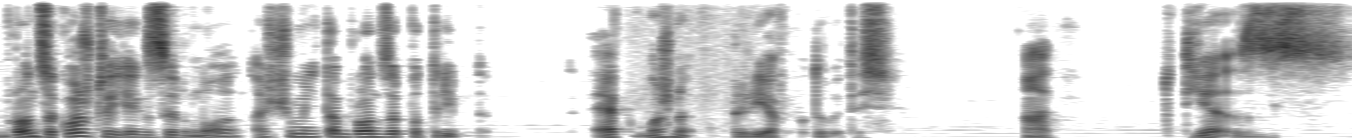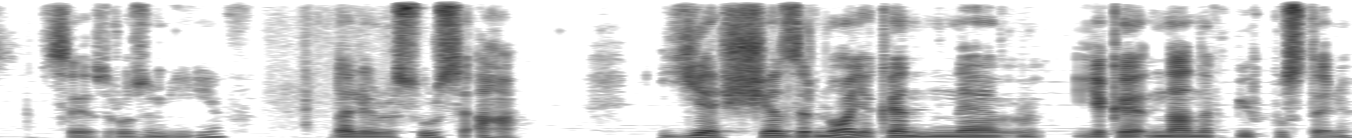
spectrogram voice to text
Бронза коштує як зерно. А що мені та бронза потрібна? Як можна рельєф подивитись? А, тут є. Це зрозумів. Далі ресурси. Ага. Є ще зерно, яке не. яке на навпівпустелі.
